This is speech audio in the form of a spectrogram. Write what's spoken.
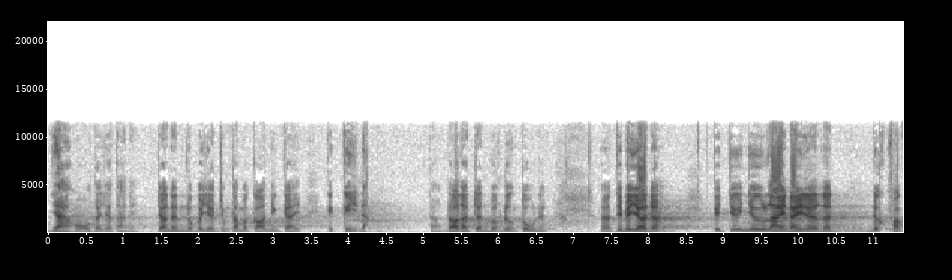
Gia hộ tới cho ta đi. Cho nên lúc bây giờ chúng ta mới có những cái cái kỳ đặc. Đó, đó là trên bước đường tu nữa. Đó thì bây giờ đó cái chữ như lai này là đức phật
